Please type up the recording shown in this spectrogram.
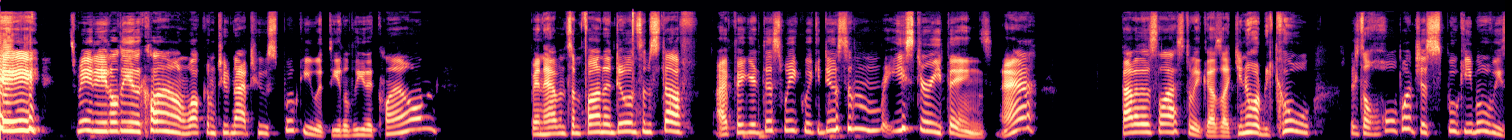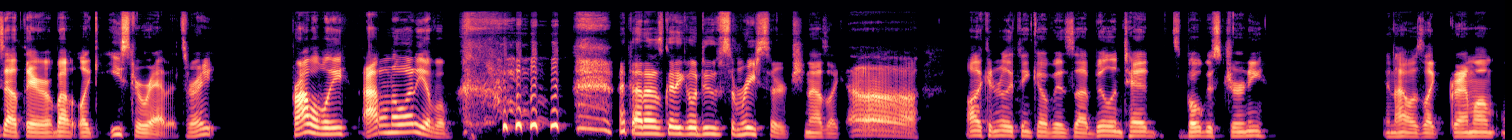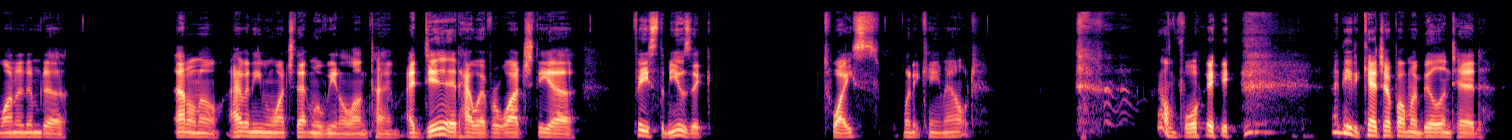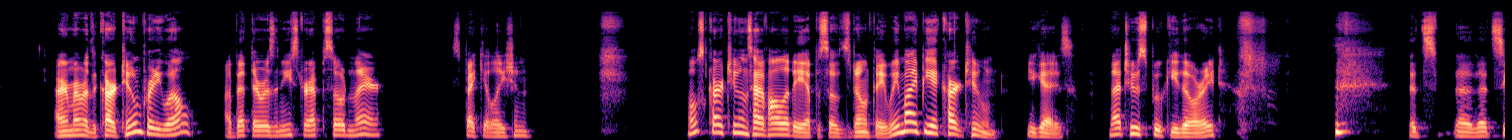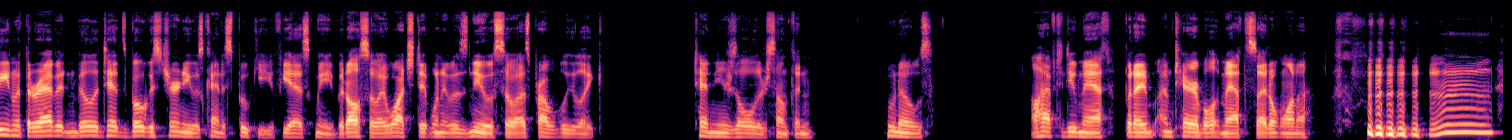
me, Deedle Dee the Clown. Welcome to Not Too Spooky with Deedle Dee the Clown. Been having some fun and doing some stuff. I figured this week we could do some Eastery things. Eh? Thought of this last week. I was like, you know what'd be cool? There's a whole bunch of spooky movies out there about like Easter rabbits, right? Probably. I don't know any of them. I thought I was to go do some research. And I was like, ugh. All I can really think of is uh, Bill and Ted's Bogus Journey. And I was like, Grandma wanted him to. I don't know. I haven't even watched that movie in a long time. I did, however, watch the uh, Face the Music twice when it came out. oh boy. I need to catch up on my Bill and Ted. I remember the cartoon pretty well. I bet there was an Easter episode in there. Speculation. Most cartoons have holiday episodes, don't they? We might be a cartoon, you guys. Not too spooky though, right? That's uh, that scene with the rabbit and Bill and Ted's Bogus Journey was kind of spooky, if you ask me. But also, I watched it when it was new, so I was probably like ten years old or something. Who knows? I'll have to do math, but I'm I'm terrible at math, so I don't want to.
